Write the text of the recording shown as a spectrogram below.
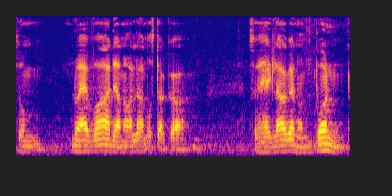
som når jeg var der når alle andre stakk av, så har jeg laga noen bånd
